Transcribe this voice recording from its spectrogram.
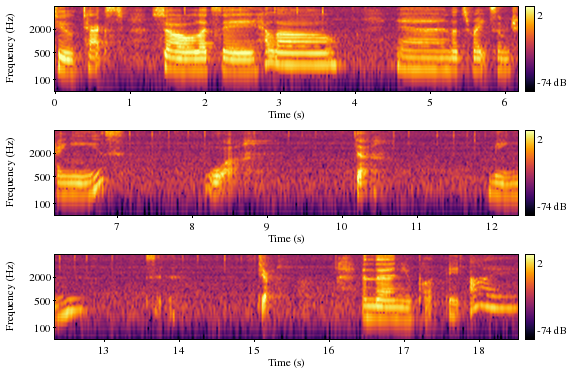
to text. So let's say hello, and let's write some Chinese. 我的名字叫 and then you put AI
